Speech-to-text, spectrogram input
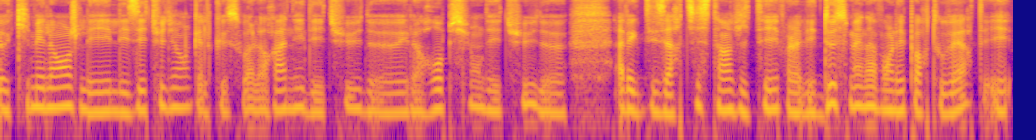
euh, qui mélangent les, étudiants, quelle que soit leur année d'études euh, et leur option d'études, avec des artistes invités. Voilà, les deux semaines avant les portes ouvertes et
